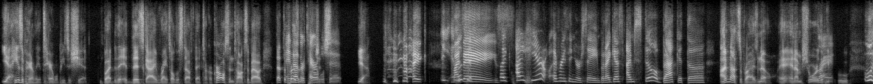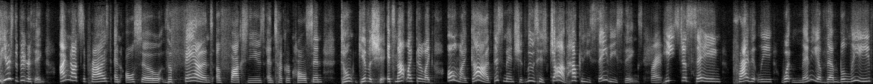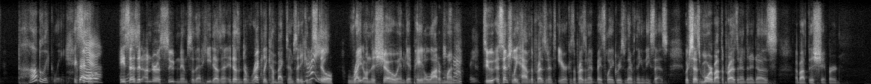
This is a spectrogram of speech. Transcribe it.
yeah, he's apparently a terrible piece of shit. But th- this guy writes all the stuff that Tucker Carlson talks about. That the Another president terrible watches. shit. Yeah, like Hey, my listen, face. Like I hear everything you're saying, but I guess I'm still back at the. I'm not surprised. No, and, and I'm sure the people who Well, here's the bigger thing. I'm not surprised, and also the fans of Fox News and Tucker Carlson don't give a shit. It's not like they're like, "Oh my God, this man should lose his job. How could he say these things?" right. He's just saying privately what many of them believe publicly. Exactly. So, yeah. He says it under a pseudonym so that he doesn't it doesn't directly come back to him so that he can Right. still write on this show and get paid a lot of money exactly. to essentially have the president's ear because the president basically agrees with everything that he says, which says more about the president than it does about this shitbird.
